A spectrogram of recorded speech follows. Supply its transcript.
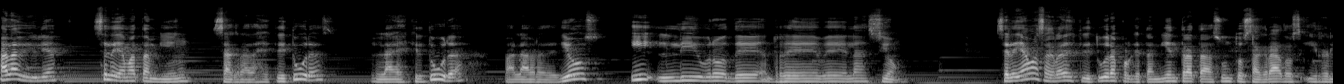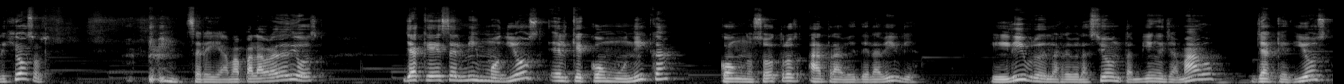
A la Biblia se le llama también Sagradas Escrituras, la Escritura, Palabra de Dios y Libro de Revelación. Se le llama Sagrada Escritura porque también trata asuntos sagrados y religiosos. se le llama Palabra de Dios ya que es el mismo Dios el que comunica con nosotros a través de la Biblia. El libro de la revelación también es llamado, ya que Dios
